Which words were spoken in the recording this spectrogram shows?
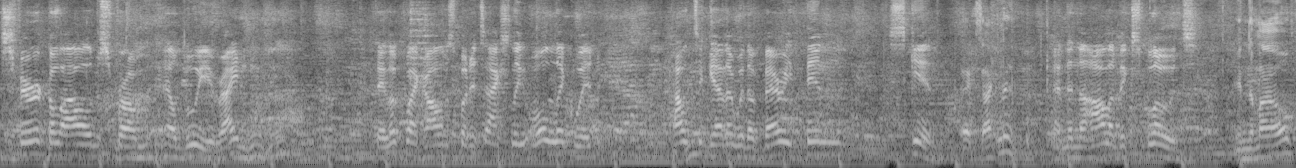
spherical olives from El Bulli, right? Mm-hmm. They look like olives, but it's actually all liquid, held together with a very thin skin. Exactly. And then the olive explodes. In the mouth.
